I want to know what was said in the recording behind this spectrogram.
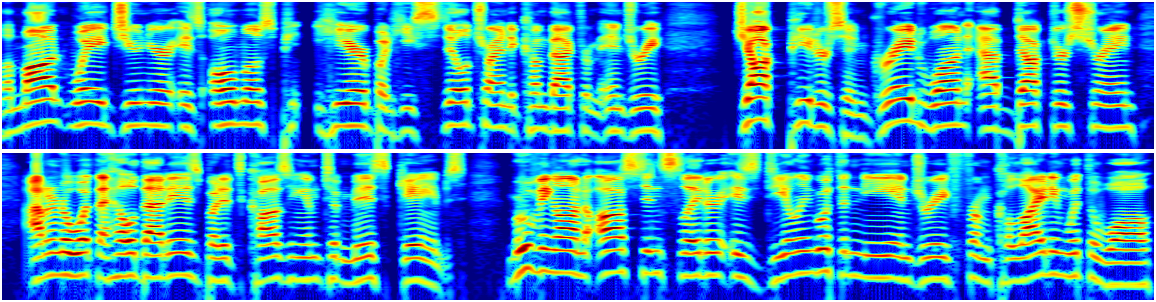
LaMonte Wade Jr. is almost p- here, but he's still trying to come back from injury. Joc Pederson, grade 1 abductor strain. I don't know what the hell that is, but it's causing him to miss games. Moving on, Austin Slater is dealing with a knee injury from colliding with the wall.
